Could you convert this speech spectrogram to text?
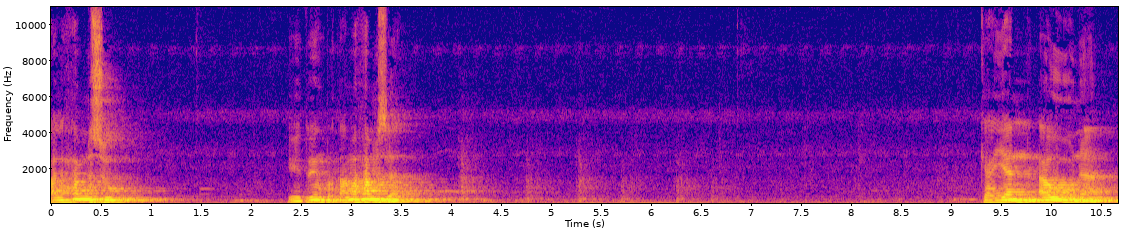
Al-hamzu yaitu yang pertama Hamzah. Kayan auna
